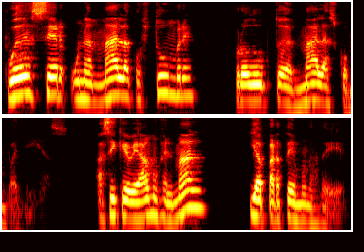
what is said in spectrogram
puede ser una mala costumbre producto de malas compañías. Así que veamos el mal y apartémonos de él.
